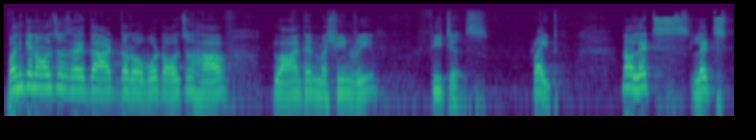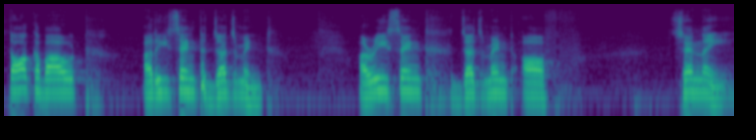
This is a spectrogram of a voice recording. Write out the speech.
one can also say that the robot also have plant and machinery features, right? Now let's let's talk about a recent judgment, a recent judgment of Chennai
